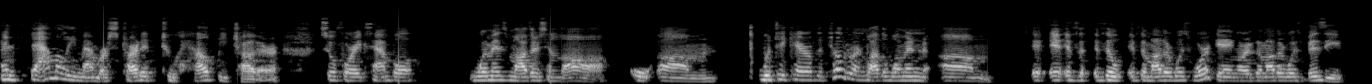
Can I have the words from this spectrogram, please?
And family members started to help each other. So, for example, women's mothers in law um, would take care of the children while the woman, um, if, if, the, if the mother was working or if the mother was busy.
